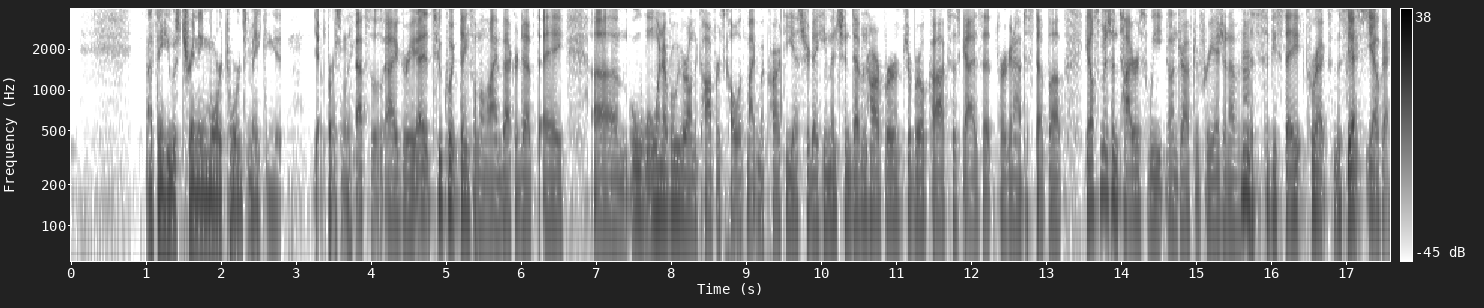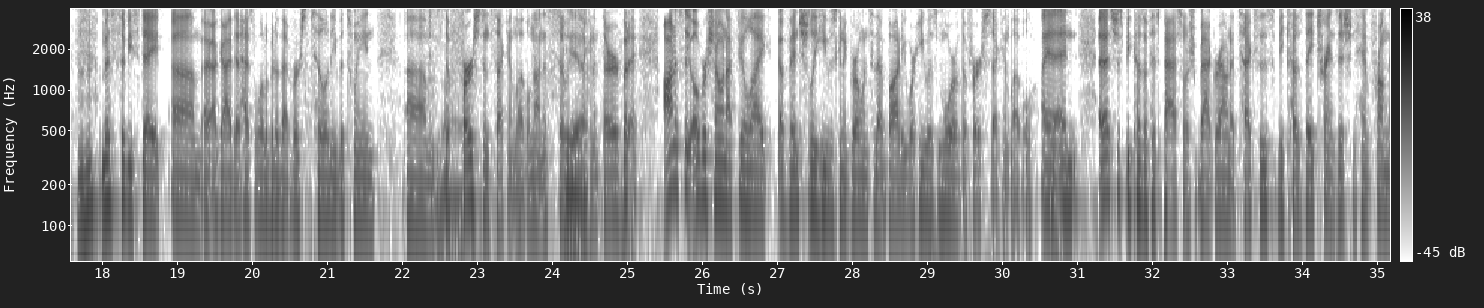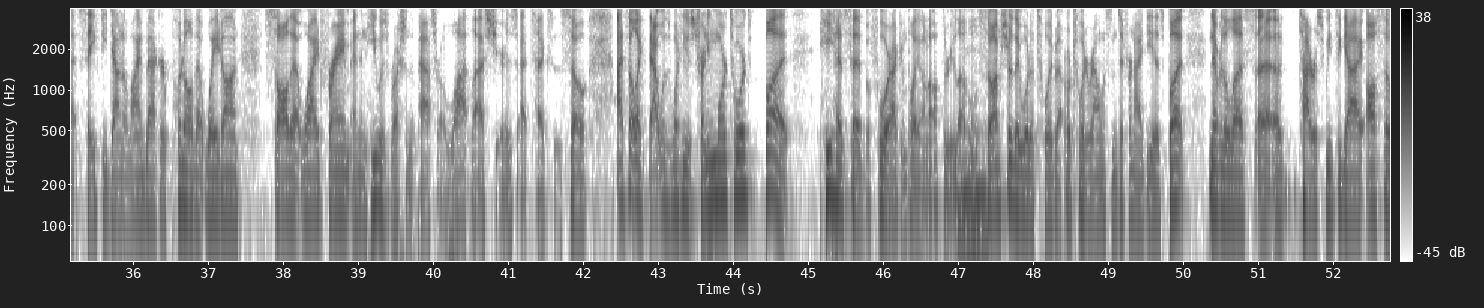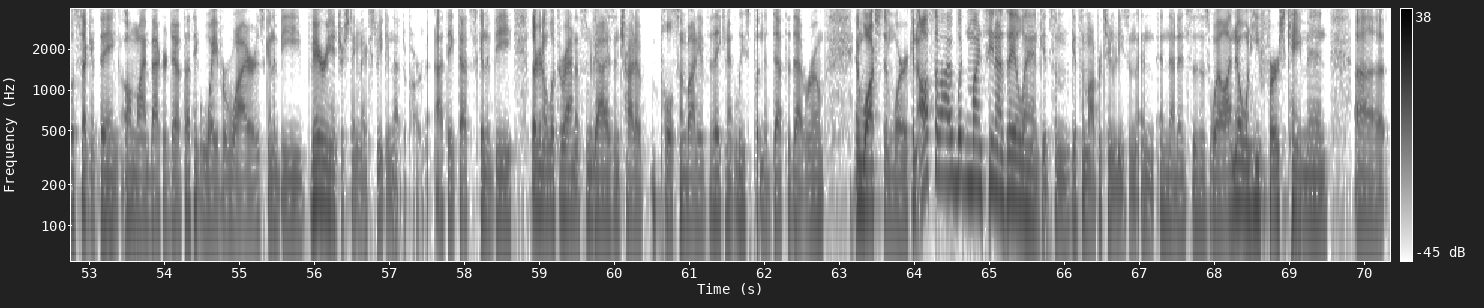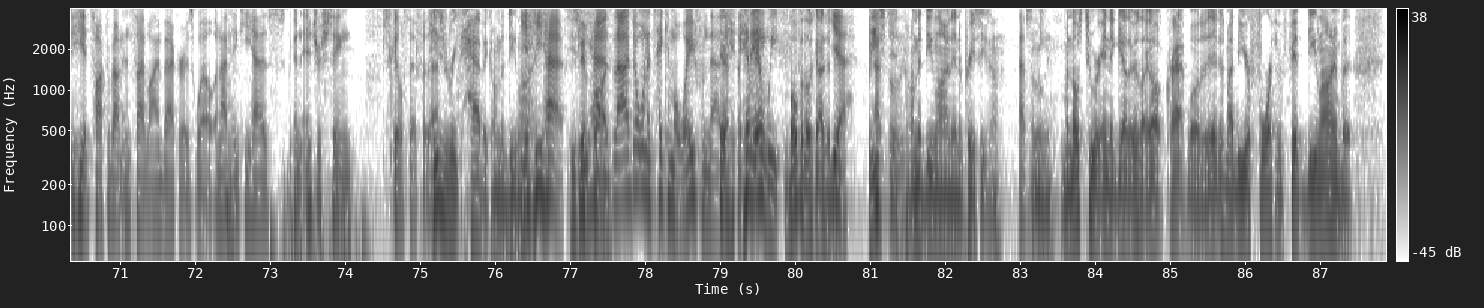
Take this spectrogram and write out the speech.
I think he was trending more towards making it. Yeah, personally. Absolutely, I agree. Uh, two quick things on the linebacker depth. A, um, whenever we were on the conference call with Mike McCarthy yesterday, he mentioned Devin Harper, Jabril Cox as guys that are going to have to step up. He also mentioned Tyrus Wheat, undrafted free agent of Mississippi State, correct? Mississippi, Yes. Yeah, okay. Mississippi State, um, a, a guy that has a little bit of that versatility between um, the first and second level, not necessarily Yeah. second and third. But uh, honestly, Overshown, I feel like eventually he was going to grow into that body where he was more of the first, second level, and, and that's just because of his pass rush background Texas. Because they transitioned him from that safety down to linebacker, put all that weight on, saw that wide frame, and then he was rushing the passer a lot last year at Texas. So I felt like that was what he was trending more towards, but he has said before I can play on all three levels. So I'm sure they would have toyed or toyed around with some different ideas. But nevertheless, uh, uh, Tyrus Wheat's a guy. Also, second thing on linebacker depth, I think waiver wire is going to be very interesting next week in that department. I think that's going to be they're going to look around at some guys and try to pull somebody that they can at least put in the depth of that room and watch them work. And also, I wouldn't mind seeing Isaiah Land get some get some opportunities in, in, in that instance as well. I know when he first came in, uh, he had talked about inside linebacker as well, and I think he has an interesting skill set for that. He's wreaked havoc on the D line. Yeah, he has. He's been he fun. Has. And I don't want to take him away from that. Yeah, That's the him thing. and Wheat, both of those guys have been Yeah, beasting absolutely. on the D line in the preseason. Absolutely. I mean, when those two are in together, it's like, oh crap. Well, this might be your fourth or fifth D line, but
